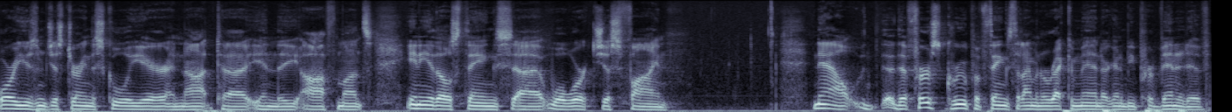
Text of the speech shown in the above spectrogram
or use them just during the school year and not uh, in the off months. Any of those things uh, will work just fine. Now, the first group of things that I'm going to recommend are going to be preventative.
